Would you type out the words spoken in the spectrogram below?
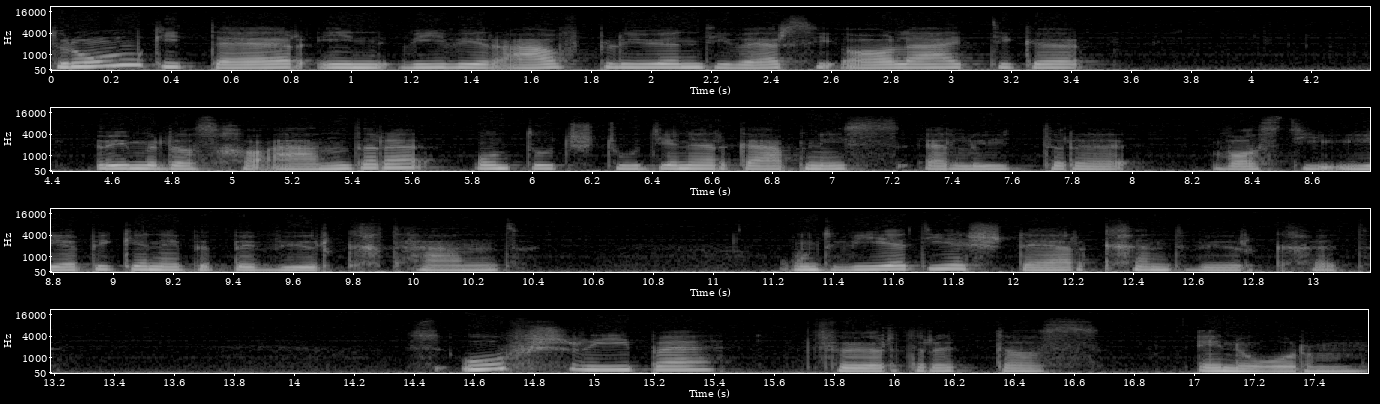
Darum gibt er in «Wie wir aufblühen» diverse Anleitungen, wie man das ändern kann und tut Studienergebnisse erläutern, was die Übungen eben bewirkt haben und wie die stärkend wirken. Das Aufschreiben fördert das enorm.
